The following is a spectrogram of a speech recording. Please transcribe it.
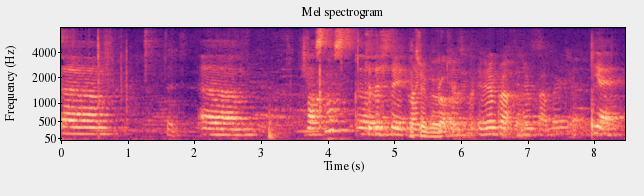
um, um, vlastnost to the state like property. Yeah,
